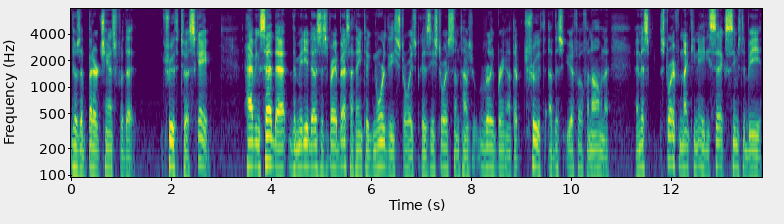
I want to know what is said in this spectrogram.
there's a better chance for the truth to escape. Having said that, the media does its very best, I think, to ignore these stories because these stories sometimes really bring out the truth of this UFO phenomena. And this story from 1986 seems to be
